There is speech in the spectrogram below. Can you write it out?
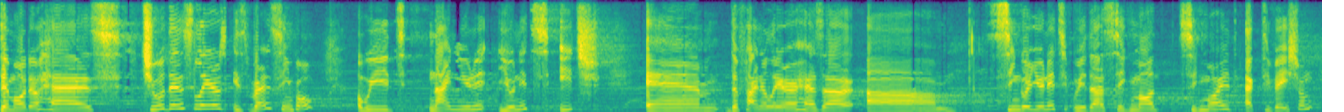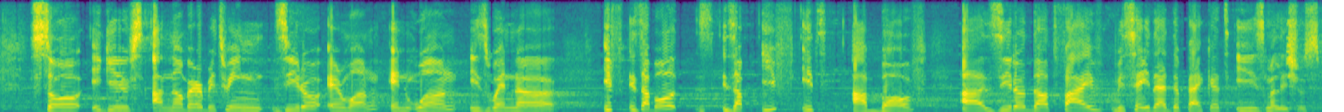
the model has two dense layers. It's very simple with nine unit, units each. And the final layer has a um, single unit with a sigmoid, sigmoid activation. So it gives a number between 0 and 1, and 1 is when, uh, if it's above, is up, if it's above uh, 0.5, we say that the packet is malicious.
